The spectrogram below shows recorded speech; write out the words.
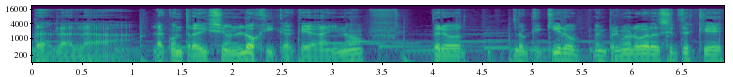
la, la, contradicción lógica que hay, ¿no? Pero lo que quiero en primer lugar decirte es que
